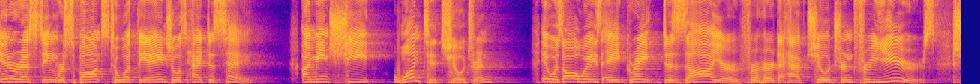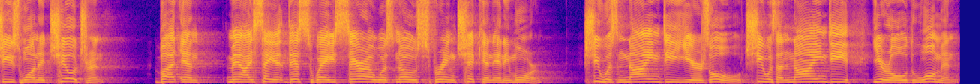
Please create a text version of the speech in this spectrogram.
interesting response to what the angels had to say. I mean, she wanted children. It was always a great desire for her to have children for years. She's wanted children. But, and may I say it this way Sarah was no spring chicken anymore. She was 90 years old. She was a 90 year old woman.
